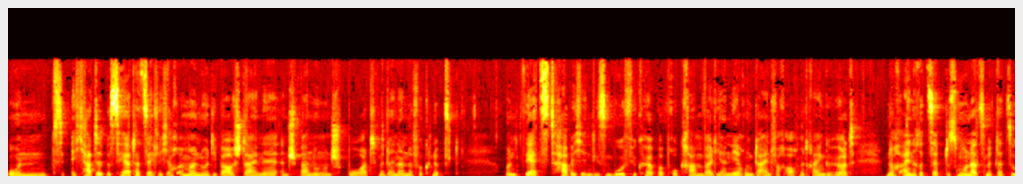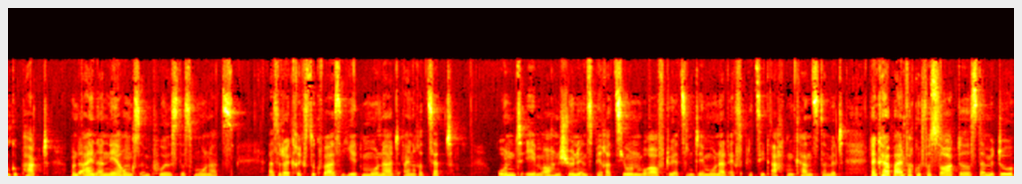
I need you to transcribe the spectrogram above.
Und ich hatte bisher tatsächlich auch immer nur die Bausteine Entspannung und Sport miteinander verknüpft. Und jetzt habe ich in diesem Wohlfühlkörperprogramm, weil die Ernährung da einfach auch mit reingehört, noch ein Rezept des Monats mit dazu gepackt und einen Ernährungsimpuls des Monats. Also da kriegst du quasi jeden Monat ein Rezept und eben auch eine schöne Inspiration, worauf du jetzt in dem Monat explizit achten kannst, damit dein Körper einfach gut versorgt ist, damit du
